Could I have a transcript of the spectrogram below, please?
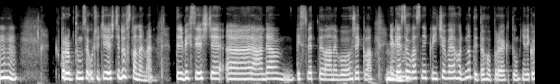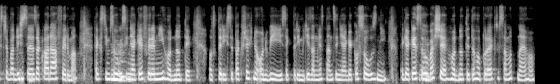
Mm-hmm. K produktům se určitě ještě dostaneme. Teď bych si ještě uh, ráda vysvětlila nebo řekla, jaké jsou vlastně klíčové hodnoty toho projektu. Jelikož třeba, když se mhm. zakládá firma, tak s tím souvisí mm. nějaké firmní hodnoty, od kterých se pak všechno odvíjí, se kterými ti zaměstnanci nějak jako souzní. Tak jaké jsou mm. vaše hodnoty toho projektu samotného?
